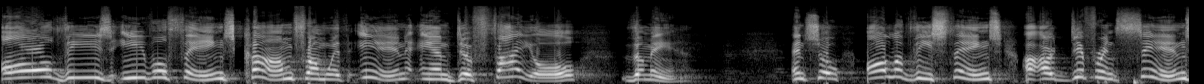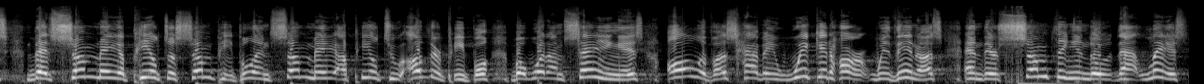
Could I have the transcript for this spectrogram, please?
All these evil things come from within and defile the man. And so all of these things are different sins that some may appeal to some people and some may appeal to other people. But what I'm saying is, all of us have a wicked heart within us, and there's something in the, that list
